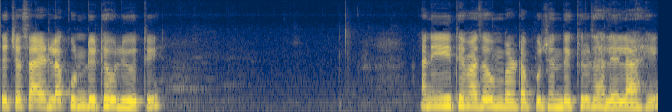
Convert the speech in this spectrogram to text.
त्याच्या साईडला कुंडी ठेवली होती. आणि इथे माझं उंबरटा पूजन देखील झालेलं आहे.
